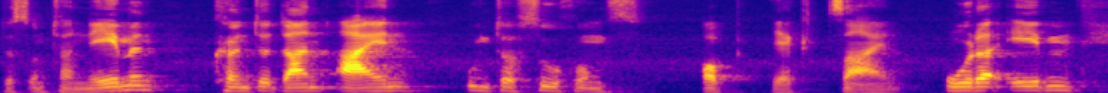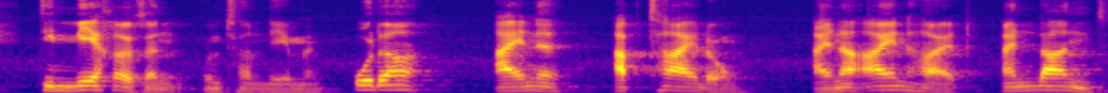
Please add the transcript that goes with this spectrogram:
Das Unternehmen könnte dann ein Untersuchungsobjekt sein oder eben die mehreren Unternehmen oder eine Abteilung, eine Einheit, ein Land,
